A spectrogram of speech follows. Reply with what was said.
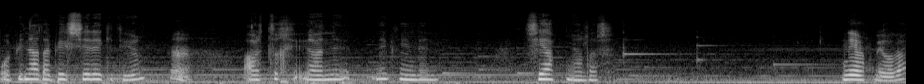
O binada beş yere gidiyorum. Ha. Artık yani ne bileyim ben şey yapmıyorlar. Ne yapmıyorlar?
